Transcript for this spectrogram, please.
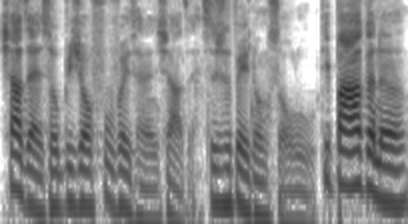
下载的时候必须要付费才能下载，这是被动收入。第八个呢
